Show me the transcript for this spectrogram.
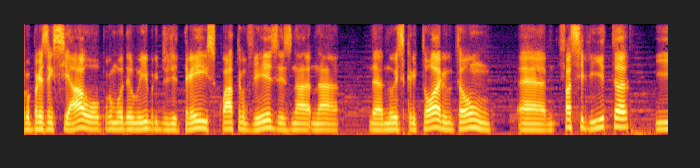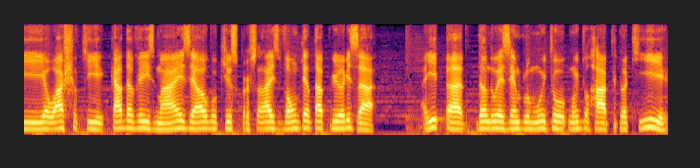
para o presencial ou para o modelo híbrido de três, quatro vezes na, na, na no escritório. Então, é, facilita e eu acho que cada vez mais é algo que os profissionais vão tentar priorizar. Aí, uh, dando um exemplo muito, muito rápido aqui,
